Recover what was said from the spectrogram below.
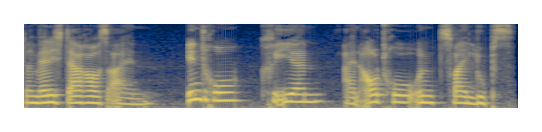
Dann werde ich daraus ein Intro kreieren, ein Outro und zwei Loops.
